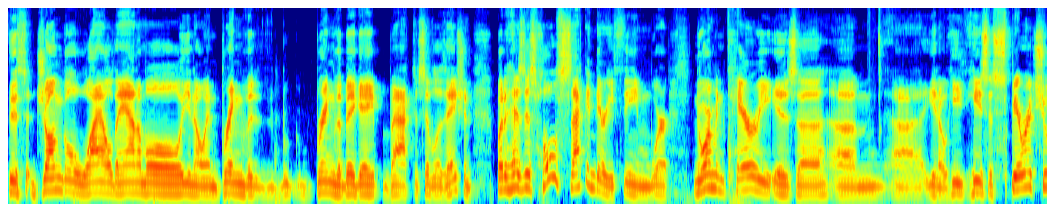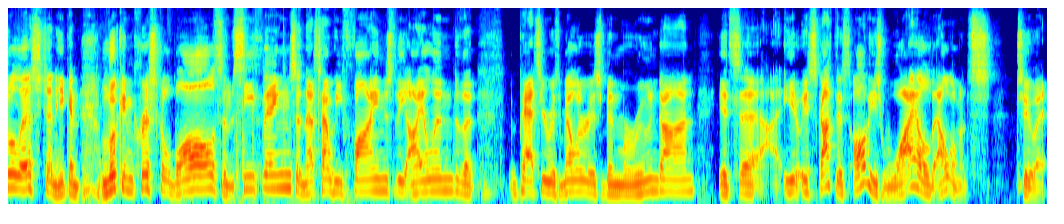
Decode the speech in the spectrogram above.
this jungle wild animal you know and bring the bring the big ape back to civilization, but it has this whole secondary theme where Norman Kerry is a um, uh, you know he he's a spiritualist and he can look in crystal balls and see things and that's how he finds the island that Patsy Ruth Miller has been marooned on. It's uh, you know it's got this all these wild elements to it.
